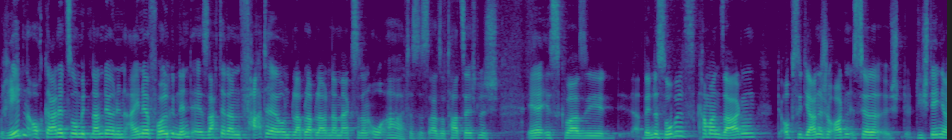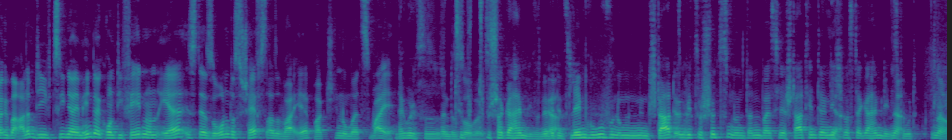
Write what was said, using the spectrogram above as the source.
reden auch gar nicht so miteinander. Und in einer Folge nennt er, sagt er dann Vater und bla bla bla. Und da merkst du dann, oh, ah, das ist also tatsächlich, er ist quasi, wenn du es so willst, kann man sagen, der Obsidianische Orden ist ja, die stehen ja über allem, die ziehen ja im Hintergrund die Fäden und er ist der Sohn des Chefs, also war er praktisch die Nummer zwei. Na gut, das ist du typ, so typischer Geheimdienst. Der Ja. wird ins Leben gerufen, um den Staat irgendwie zu schützen und dann weiß der Staat hinterher nicht, Ja. was der Geheimdienst Ja, tut. genau.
